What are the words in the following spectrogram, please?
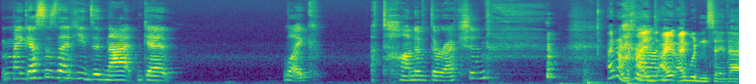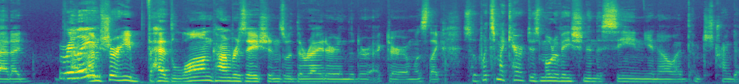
my guess is that he did not get like a ton of direction. I don't know. Um, I, I I wouldn't say that. I really? I'm sure he had long conversations with the writer and the director and was like, "So what's my character's motivation in this scene?" You know, I, I'm just trying to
